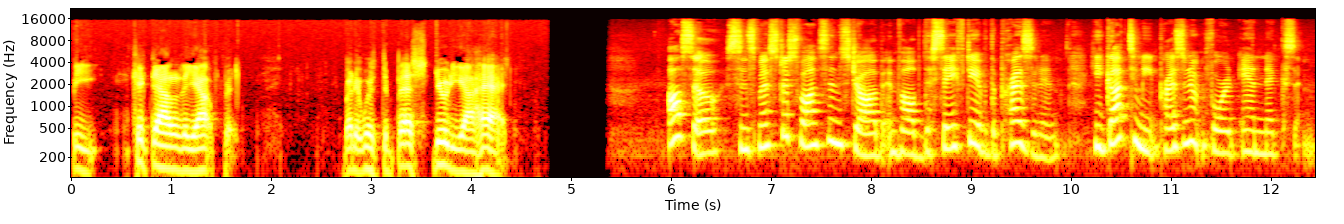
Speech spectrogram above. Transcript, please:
be kicked out of the outfit. But it was the best duty I had. Also, since Mr. Swanson's job involved the safety of the president, he got to meet President Ford and Nixon.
